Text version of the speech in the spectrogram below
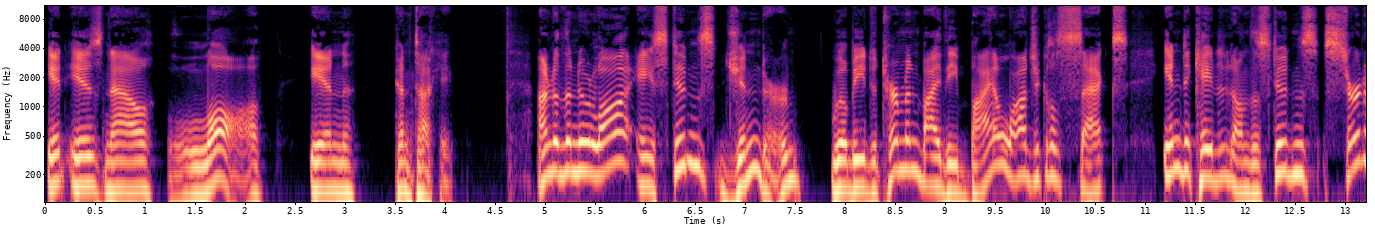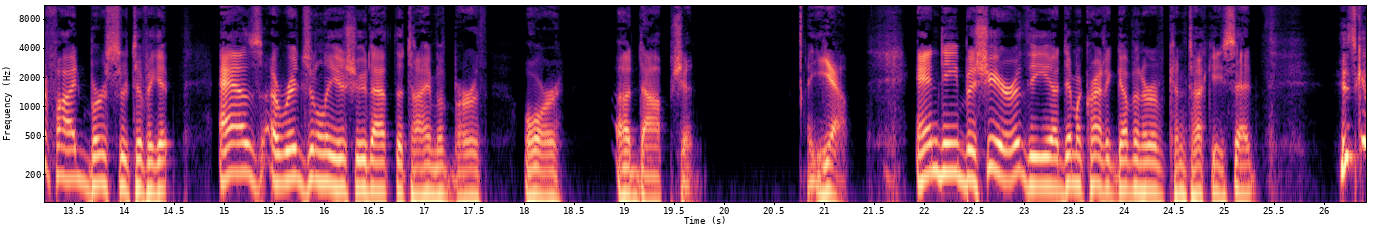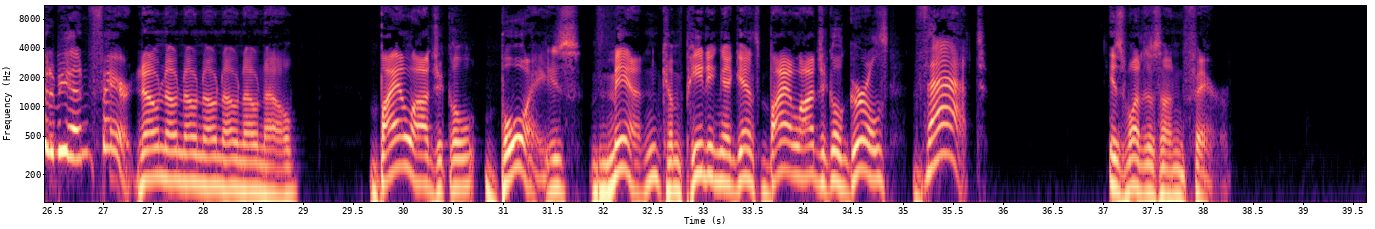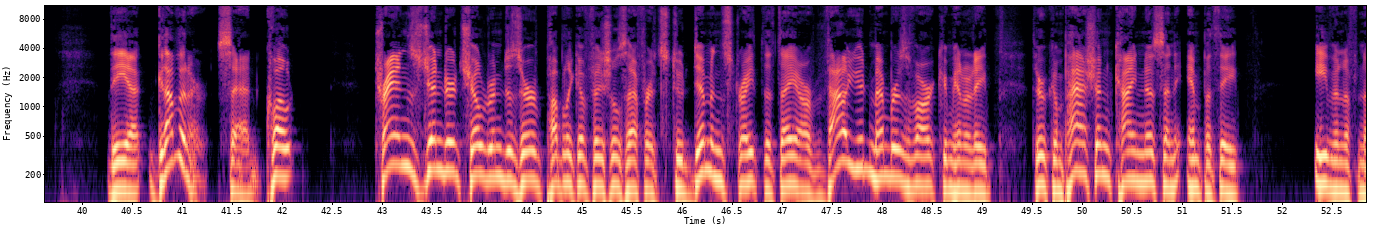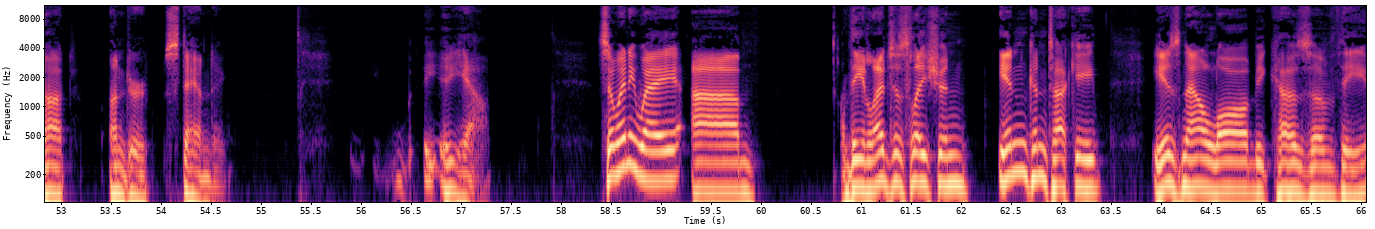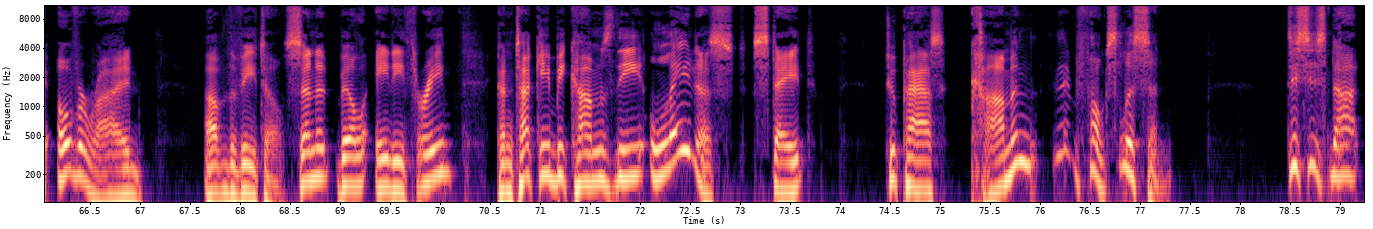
It is now law in Kentucky. Under the new law, a student's gender will be determined by the biological sex indicated on the student's certified birth certificate as originally issued at the time of birth or adoption. Yeah. Andy Beshear, the uh, Democratic governor of Kentucky, said, It's going to be unfair. No, no, no, no, no, no, no. Biological boys, men competing against biological girls, that is what is unfair. The uh, governor said, quote, Transgender children deserve public officials' efforts to demonstrate that they are valued members of our community through compassion, kindness, and empathy, even if not understanding. Yeah. So, anyway, um, the legislation in Kentucky is now law because of the override of the veto. Senate Bill 83. Kentucky becomes the latest state to pass common. Folks, listen. This is not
